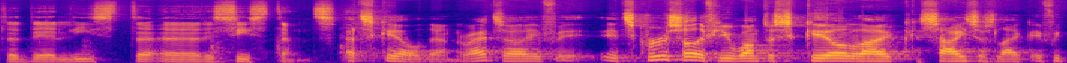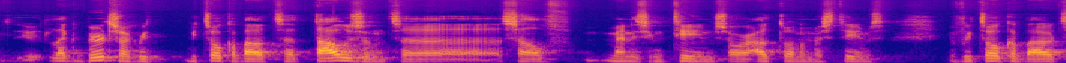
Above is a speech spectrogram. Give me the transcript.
the least uh, resistance at scale. Then, right? So, if it, it's crucial if you want to scale like sizes, like if we like Buurtzorg, we we talk about a thousand uh, self-managing teams or autonomous teams. If we talk about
